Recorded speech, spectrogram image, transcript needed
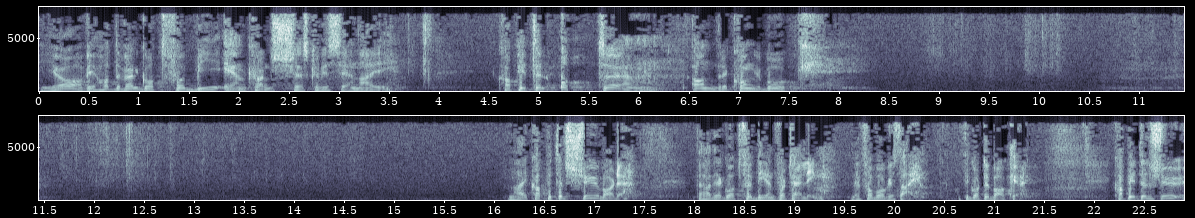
Ja, vi hadde vel gått forbi en, kanskje. Skal vi se Nei. Kapittel åtte, andre kongebok. Nei, kapittel sju var det. Der hadde jeg gått forbi en fortelling. Det får våge seg. At vi går tilbake. Kapittel sju.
